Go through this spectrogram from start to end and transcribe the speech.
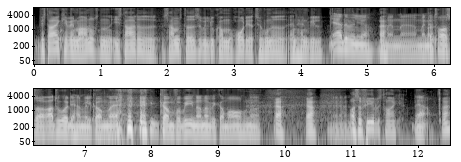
hvis dig, Kevin Magnussen, I startede samme sted, så ville du komme hurtigere til 100, end han ville. Ja, det vil jeg, Ja. ja. men, uh, men jeg Og- tror så ret hurtigt, han vil komme, komme forbi, når når vi kommer over 100. Ja, ja. Uh, Og så firehjulstræk. ja. Ja.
